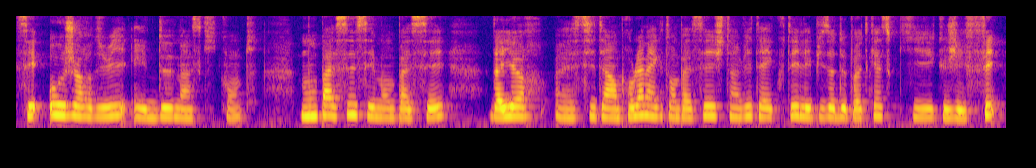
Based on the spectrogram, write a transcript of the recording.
C'est aujourd'hui et demain ce qui compte. Mon passé, c'est mon passé. D'ailleurs, euh, si tu as un problème avec ton passé, je t'invite à écouter l'épisode de podcast qui, que j'ai fait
